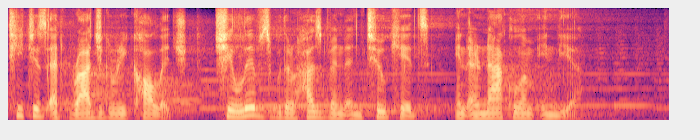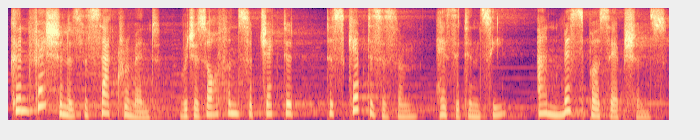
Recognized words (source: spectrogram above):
teaches at Rajagiri College. She lives with her husband and two kids in Ernakulam, India. Confession is the sacrament which is often subjected to skepticism, hesitancy, and misperceptions.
